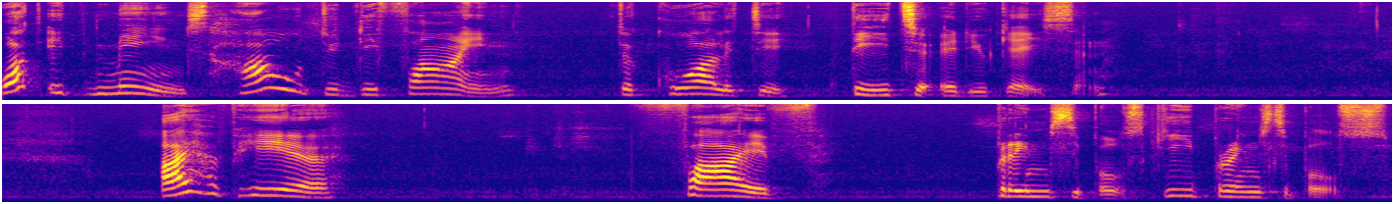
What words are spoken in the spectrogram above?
what it means, how to define the quality teacher education. I have here five principles, key principles,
